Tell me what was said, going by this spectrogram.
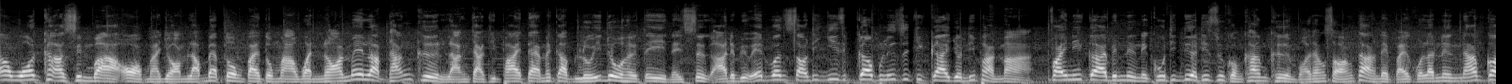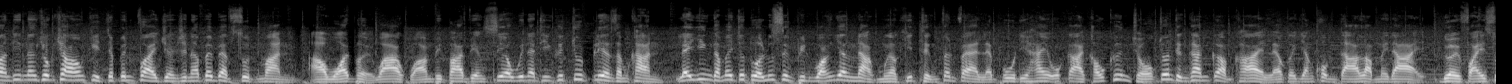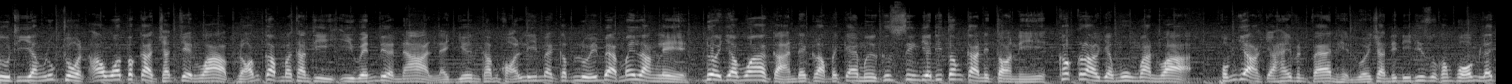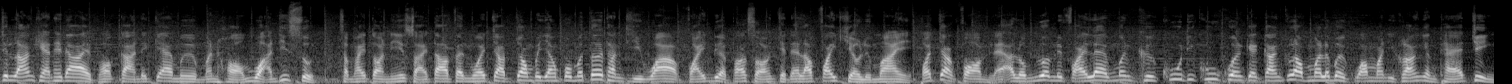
อาวอดคาซิมบาออกมายอมรับแบบตรงไปตรงมาวันนอนไม่หลับทั้งคืนหลังจากที่พ่ายแต้มให้กับลุยส์โดเฮอร์ตีในศึก RWS วันเสาร์ที่ 29 พฤศจิกายนที่ผ่านมา ไฟนี้กลายเป็นหนึ่งในคู่ที่เดือดที่สุดของค่ำคืนเพราะทั้งสองต่างได้ไปคนละหนึ่งนับก่อนที่นักชกชาวอังกฤษจะเป็นฝ่ายเฉือนชนะไปแบบสุดมัน อาวอดเผยว่าความผิดพลาดเพียงเสี้ยววินาทีคือจุดเปลี่ยนสำคัญ และยิ่งทำให้เจ้าตัวรู้สึกผิดหวังอย่างหนักเมื่อคิดถึงแฟนๆและผู้ที่ให้โอกาสเขาขึ้นชก จนถึงขั้นกลับค่ายแล้วก็ยังข่มตาหลับไม่ได้ ด้วยไฟสู้ที่ยังลุกโชนอาวอตประกาศชัดเจนว่า พร้อมกลับมาทันทีอีเวนต์เดือนหน้า และยื่นคำขอรีแมตช์กับหลุยส์แบบไม่ลังเล โดยย้ำว่าการได้กลับไปแก้มือคือสิ่งเดียวที่ต้องการในตอนนี้ เขากล่าวอย่างมุ่งมั่นว่า ผมอยากจะให้แฟนๆเห็นเวอร์ชันที่ดีที่สุดของผม และจะล้างแค้นให้ได้ เพราะการได้แก้มือมันหอมหวานที่สุดทำให้ตอนนี้สายตาแฟนมวยจับจ้องไปยังโปรโมเตอร์ทันทีว่าไฟเดือดภาค 2 จะได้รับไฟเขียวหรือไม่ เพราะจากฟอร์มและอารมณ์ร่วมในไฟแรกมันคือคู่ที่คู่ควรแก่การกลับมาระเบิดความมันอีกครั้งอย่างแท้จริง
